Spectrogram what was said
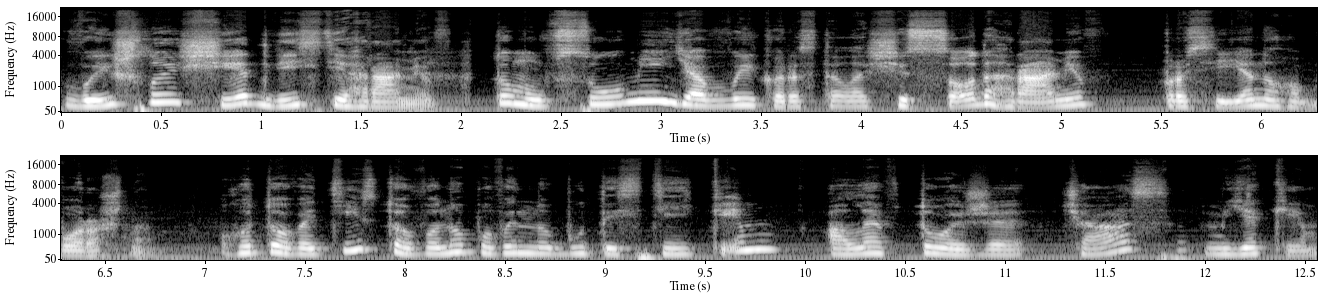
вийшло ще 200 грамів. Тому в сумі я використала 600 грамів просіяного борошна. Готове тісто воно повинно бути стійким, але в той же час м'яким.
